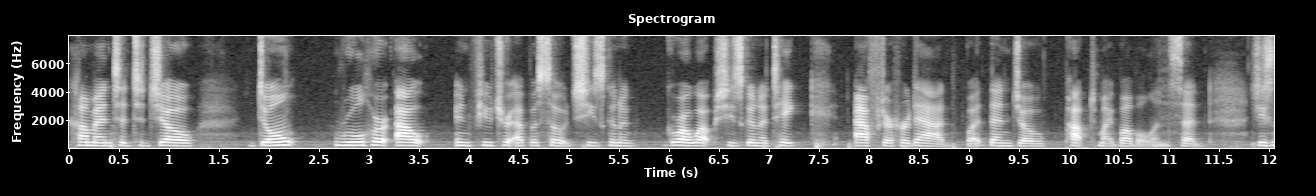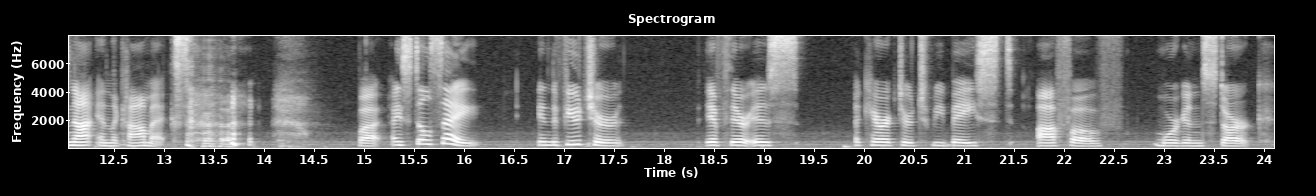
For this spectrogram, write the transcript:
commented to Joe, don't rule her out in future episodes. She's going to grow up. She's going to take after her dad. But then Joe popped my bubble and said, she's not in the comics. but I still say, in the future, if there is a character to be based off of Morgan Stark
